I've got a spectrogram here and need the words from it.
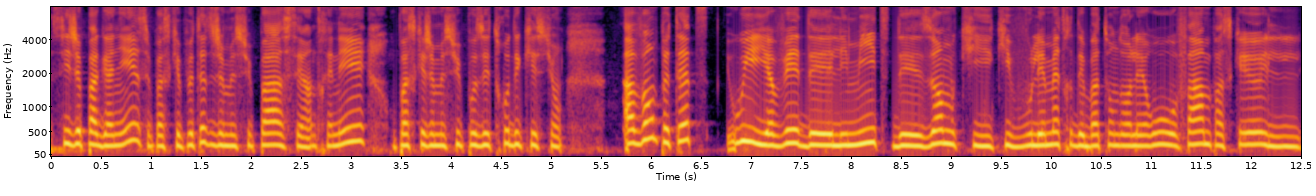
si j'ai pas gagné, c'est parce que peut-être je me suis pas assez entraînée ou parce que je me suis posé trop de questions. Avant, peut-être, oui, il y avait des limites, des hommes qui, qui voulaient mettre des bâtons dans les roues aux femmes parce qu'ils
